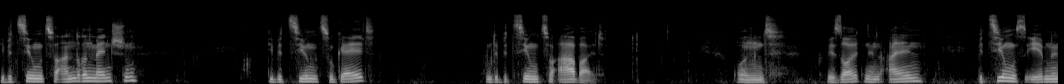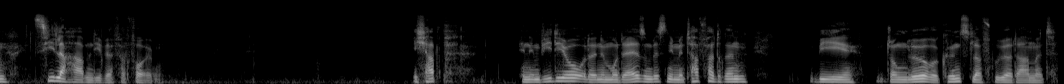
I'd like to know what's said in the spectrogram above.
die Beziehung zu anderen Menschen, die Beziehung zu Geld und die Beziehung zur Arbeit. Und wir sollten in allen Beziehungsebenen Ziele haben, die wir verfolgen. Ich habe in dem Video oder in dem Modell so ein bisschen die Metapher drin, wie Jongleure, Künstler früher damit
